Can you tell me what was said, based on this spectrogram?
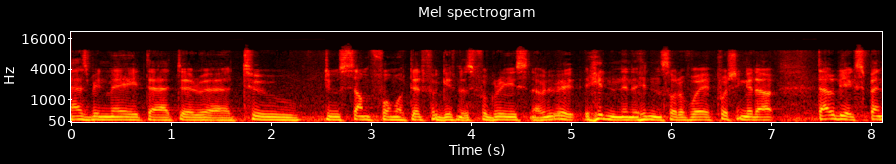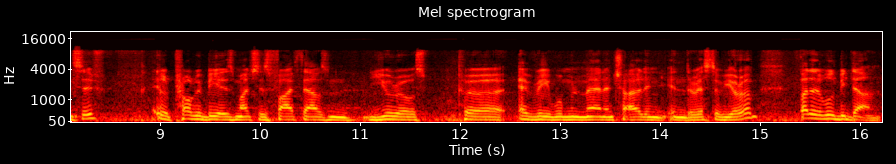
has been made that uh, to do some form of debt forgiveness for Greece, no, hidden in a hidden sort of way, pushing it out, that'll be expensive. It'll probably be as much as 5,000 euros per every woman, man, and child in, in the rest of Europe, but it will be done.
